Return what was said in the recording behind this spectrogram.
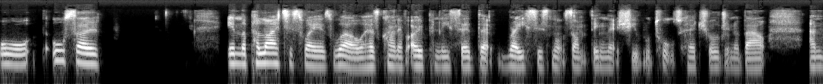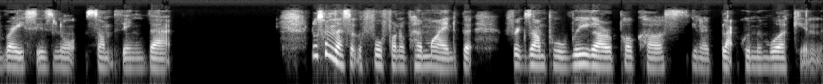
or also in the politest way as well, has kind of openly said that race is not something that she will talk to her children about, and race is not something that not something that's at the forefront of her mind. But for example, we are a podcast, you know, Black Women Working,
